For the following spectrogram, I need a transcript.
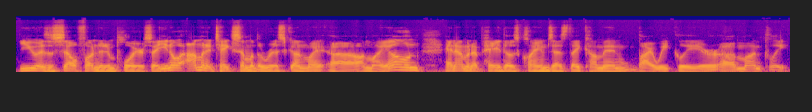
you as a self-funded employer say, you know what, I'm going to take some of the risk on my uh, on my own, and I'm going to pay those claims as they come in biweekly or uh, monthly.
